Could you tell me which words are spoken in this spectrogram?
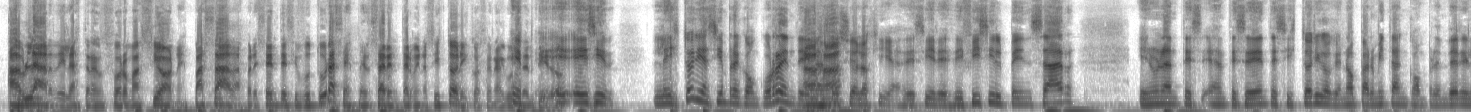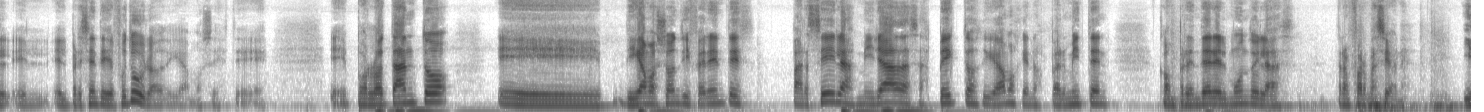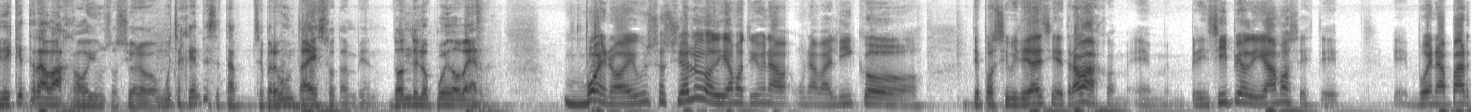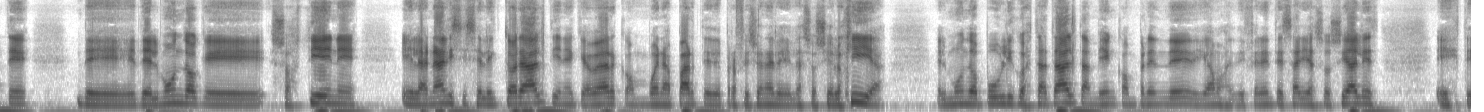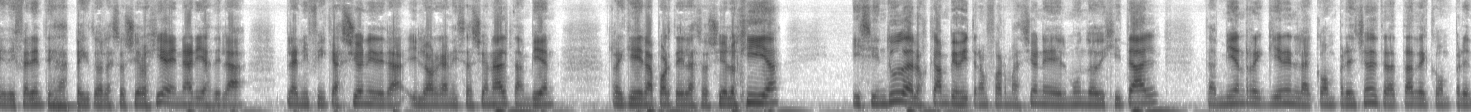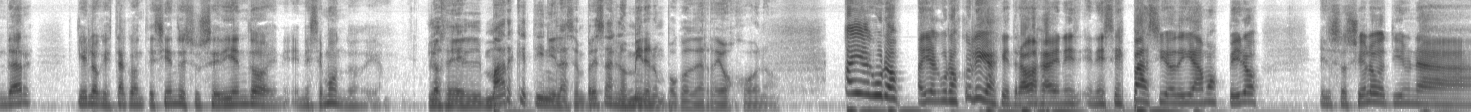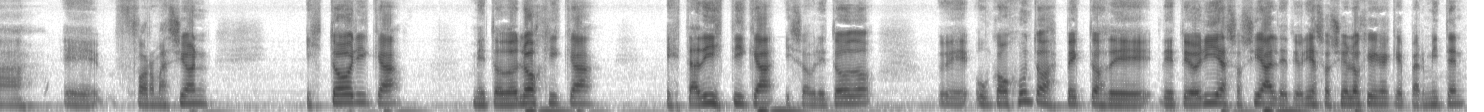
hablar de las transformaciones pasadas, presentes y futuras es pensar en términos históricos en algún sentido. es decir, la historia es siempre concurrente en la sociología, es decir, es difícil pensar en un antecedentes históricos que no permitan comprender el, presente y el futuro, digamos. Este, eh, por lo tanto, eh, digamos, son diferentes parcelas, miradas, aspectos, digamos, que nos permiten comprender el mundo y las transformaciones. ¿Y de qué trabaja hoy un sociólogo? Mucha gente se, se pregunta eso también. ¿Dónde lo puedo ver? Bueno, eh, un sociólogo, digamos, tiene un abanico de posibilidades y de trabajo. En, principio, digamos, este, eh, buena parte del mundo que sostiene el análisis electoral tiene que ver con buena parte de profesionales de la sociología. El mundo público estatal también comprende, digamos, en diferentes áreas sociales, este, diferentes aspectos de la sociología, en áreas de la planificación y de la, y lo organizacional también requiere el aporte de la sociología y sin duda los cambios y transformaciones del mundo digital también requieren la comprensión de tratar de comprender qué es lo que está aconteciendo y sucediendo en, ese mundo. Digamos. Los del marketing y las empresas lo miran un poco de reojo, ¿no? Hay algunos, hay algunos colegas que trabajan en, ese espacio, digamos, pero el sociólogo tiene una eh, formación histórica, metodológica, estadística y sobre todo eh, un conjunto de aspectos de, teoría social, de teoría sociológica que permiten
